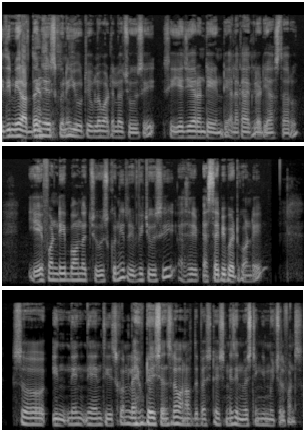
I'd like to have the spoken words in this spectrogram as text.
ఇది మీరు అర్థం చేసుకుని యూట్యూబ్లో వాటిలో చూసి సిఏజిఆర్ అంటే ఏంటి? ఎలా క్యాలిక్యులేట్ చేస్తారు? ఏ ఫండ్ బాగుందో చూసుకుని రివ్యూ చూసి ఎస్ఐ ఎస్ఐపి పెట్టుకోండి. సో నేను నేను తీసుకున్న లైఫ్ డెసిషన్స్లో one of the best decision is investing in mutual funds.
